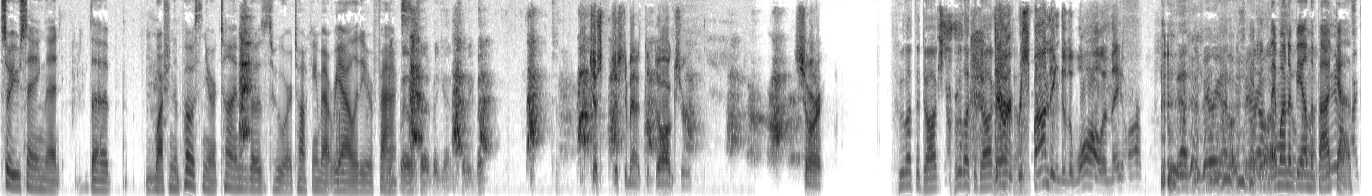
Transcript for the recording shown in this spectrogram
So you're saying that the Washington Post, New York Times, those who are talking about reality or facts. Wait, let's start up again. So we, but Just just a minute. The dogs are sorry. who let the dogs? Who let the dog? They're out, responding to the wall, and they are. Yeah, they're very, very they want to be on the dogs. podcast.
